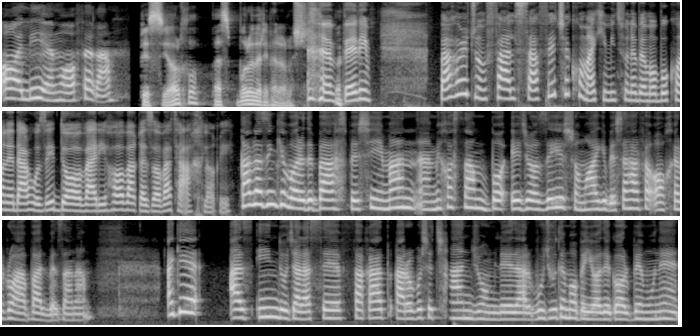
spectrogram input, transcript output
عالیه موافقم. بسیار خوب. پس برو بریم هرانش بریم. بهار جون فلسفه چه کمکی می‌تونه به ما بکنه در حوزه داوری ها و قضاوت اخلاقی؟ قبل از اینکه وارد بحث بشیم من می‌خواستم با اجازه شما اگه بشه حرف آخر رو اول بزنم. اگه از این دو جلسه فقط قرار باشه چند جمله در وجود ما به یادگار بمونه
